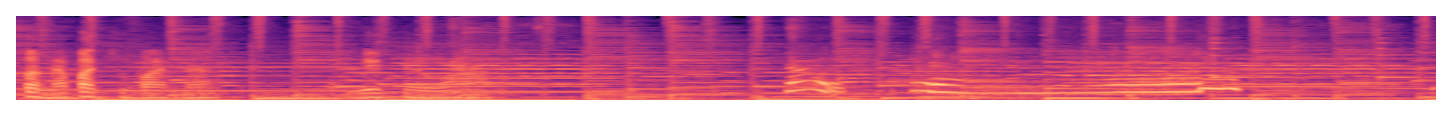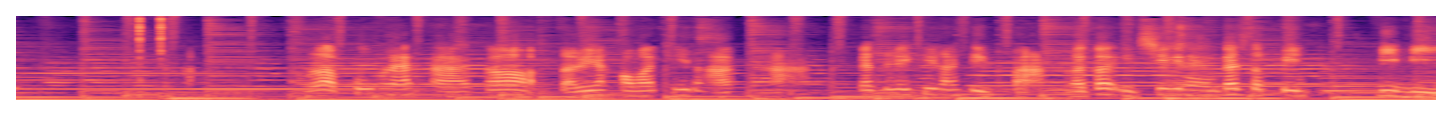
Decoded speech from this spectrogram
ส่วนณปัจจุบันนะผมเรียกเธอว่า เจ้าหมูสำหรับปุ้มนะคะก็จะเรียกเขาว่าที่รักค่ะ ก็จะเรียกที่รักติดปากแล้วก็อีกชื่อหนึงก็จะเป็นบีบี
